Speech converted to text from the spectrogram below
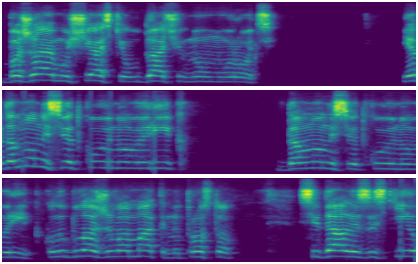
бажаємо щастя, удачі в новому році. Я давно не святкую Новий рік. Давно не святкую Новий рік. Коли була жива мати, ми просто сідали за стіл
